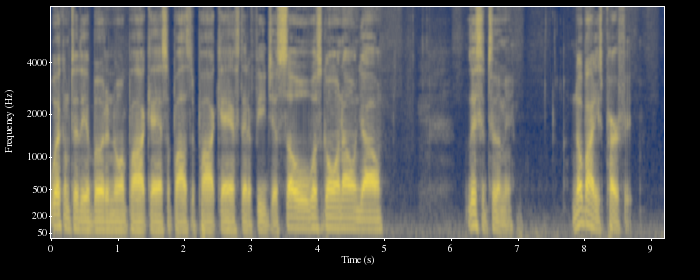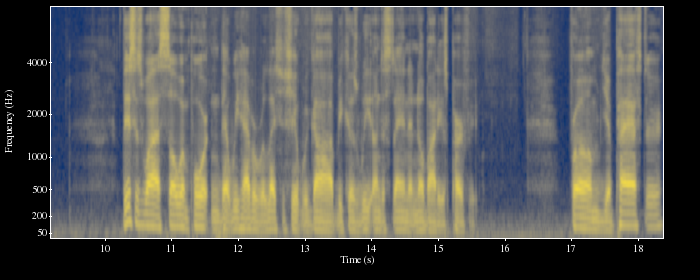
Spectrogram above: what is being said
Welcome to the Above the Norm podcast, a positive podcast that'll feed your soul. What's going on, y'all? Listen to me. Nobody's perfect. This is why it's so important that we have a relationship with God because we understand that nobody is perfect. From your pastor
